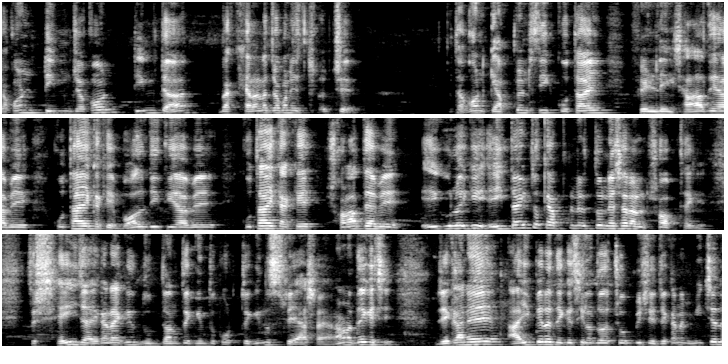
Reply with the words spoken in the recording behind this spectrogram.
যখন টিম, যখন টিমটা বা খেলাটা যখন হচ্ছে, তখন ক্যাপ্টেন্সি কোথায় ফিল্ডিং সারাতে হবে, কোথায় কাকে বল দিতে হবে, কোথায় কাকে সরাতে হবে, এইগুলোই কি, এইটাই তো ক্যাপ্টেনের তো ন্যাচারাল সব থেকে। তো সেই জায়গাটা কিন্তু দুর্দান্ত কিন্তু করতে কিন্তু শ্রেয়াস আয়ার আমরা দেখেছি, যেখানে আইপিএলে দেখেছিলাম দু হাজার চব্বিশে, যেখানে মিচেল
